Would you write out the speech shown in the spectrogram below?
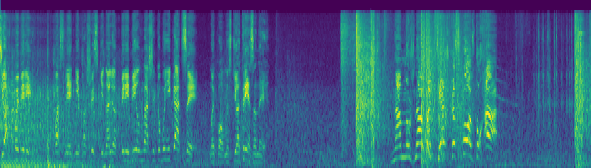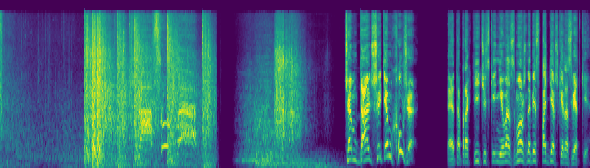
Черт побери! Последний фашистский налет перебил наши коммуникации. Мы полностью отрезаны. Нам нужна поддержка с воздуха! Шапшута! Чем дальше, тем хуже! Это практически невозможно без поддержки разведки.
